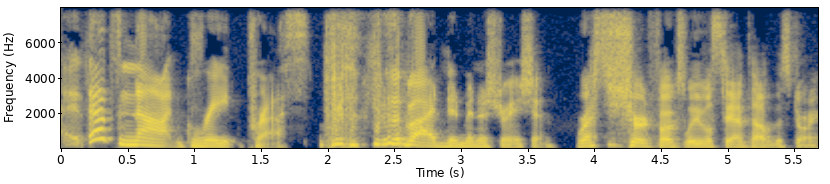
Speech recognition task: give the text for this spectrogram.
that's not great press for the, for the Biden administration. Rest assured, folks, we will stay on top of the story.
